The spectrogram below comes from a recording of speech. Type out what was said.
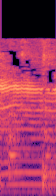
Yeah.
